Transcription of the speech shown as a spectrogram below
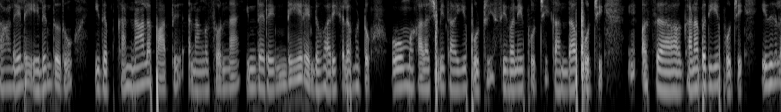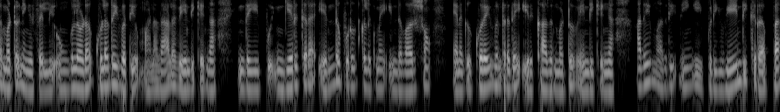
காலையில் எழுந்ததும் இதை கண்ணால் பார்த்து நாங்கள் சொன்ன இந்த இந்த ரெண்டே ரெண்டு வரிகளை மட்டும் ஓம் மகாலட்சுமி தாயை போற்றி சிவனை போற்றி கந்தா போற்றி ச கணபதியை போற்றி இதுகளை மட்டும் நீங்கள் சொல்லி உங்களோட குலதெய்வத்தையும் மனதால் வேண்டிக்கங்க. இந்த இப்போ இங்கே இருக்கிற எந்த பொருட்களுக்குமே இந்த வருஷம் எனக்கு குறைவுன்றதே இருக்காதுன்னு மட்டும் வேண்டிக்கங்க. அதே மாதிரி நீங்கள் இப்படி வேண்டிக்கிறப்ப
